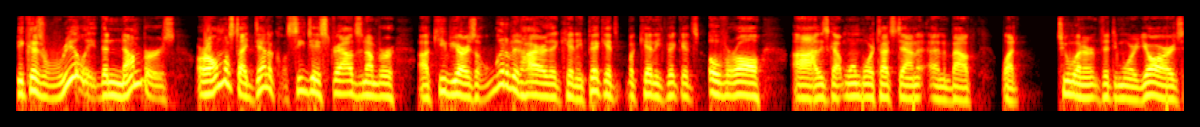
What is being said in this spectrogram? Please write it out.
because really the numbers are almost identical. CJ Stroud's number, uh, QBR, is a little bit higher than Kenny Pickett's, but Kenny Pickett's overall, uh, he's got one more touchdown and about, what, 250 more yards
